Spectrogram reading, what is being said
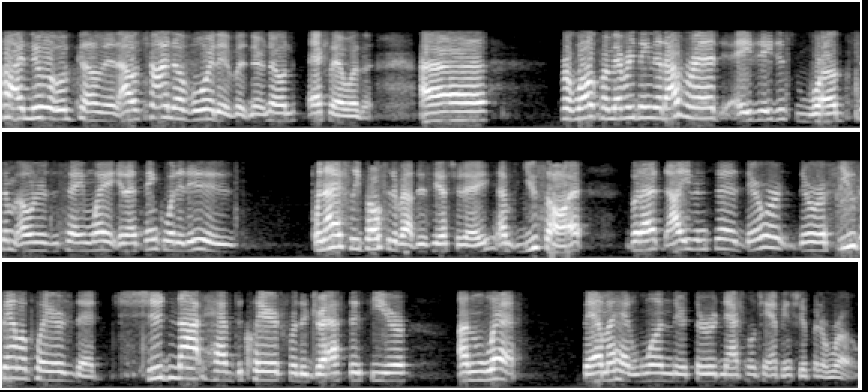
I knew it was coming. I was trying to avoid it, but no, no, actually I wasn't. Uh, for well, from everything that I've read, AJ just rubbed some owners the same way, and I think what it is, and I actually posted about this yesterday. Um, you saw it, but I, I even said there were there were a few Bama players that should not have declared for the draft this year, unless Bama had won their third national championship in a row.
